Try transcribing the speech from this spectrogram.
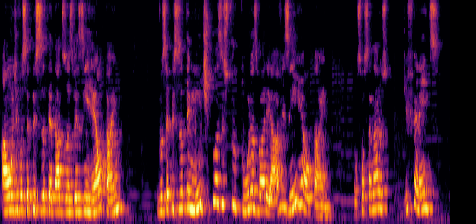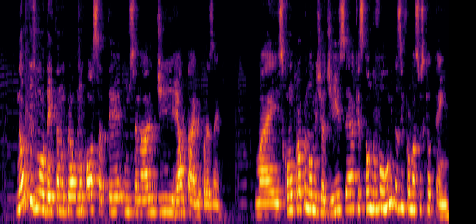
aonde você precisa ter dados às vezes em real time e você precisa ter múltiplas estruturas variáveis em real time. Então são cenários diferentes. Não que o Small Data não, não possa ter um cenário de real time, por exemplo, mas como o próprio nome já diz, é a questão do volume das informações que eu tenho.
